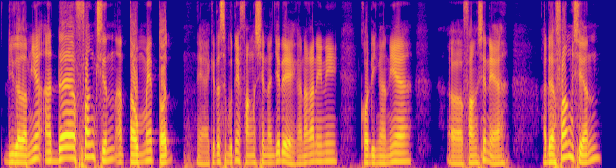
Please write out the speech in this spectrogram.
di dalamnya ada function atau method ya kita sebutnya function aja deh karena kan ini codingannya uh, function ya ada function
